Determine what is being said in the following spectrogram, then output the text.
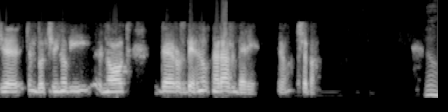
že ten blockchainový node jde rozběhnout na Raspberry, jo, třeba. Jo.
